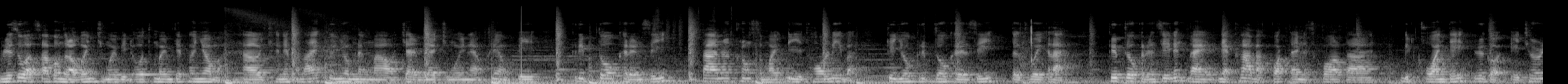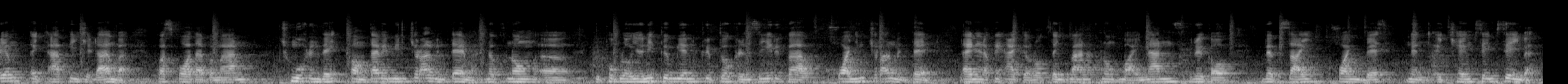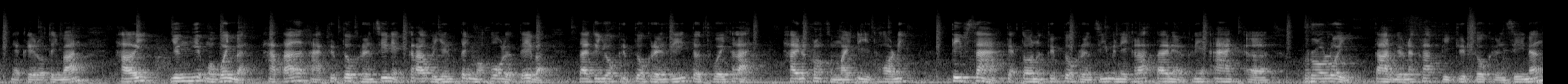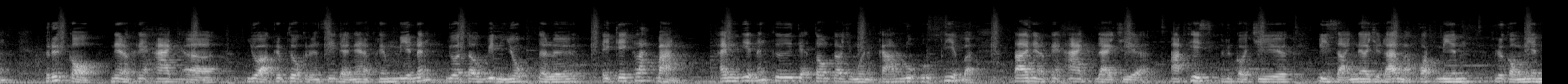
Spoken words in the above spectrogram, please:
ជំរាបសួរស្វាគមន៍ដល់វិញជាមួយវីដេអូថ្មីទៀតផងខ្ញុំហើយថ្ងៃនេះផងដែរគឺខ្ញុំនឹងមកចែករំលែកជាមួយអ្នកគ្នាអំពី cryptocurrency តើនៅក្នុងសម័យ digital នេះបាទគេយក cryptocurrency ទៅធ្វើខ្លះ cryptocurrency ហ្នឹងដែលអ្នកខ្លះបាទគាត់តែស្គាល់តែ Bitcoin ទេឬក៏ Ethereum XRP ជាដើមបាទគាត់ស្គាល់តែប្រហែលឈ្មោះហ្នឹងទេក៏ប៉ុន្តែវាមានច្រើនមែនទែនបាទនៅក្នុងពិភពលោកយើងនេះគឺមាន cryptocurrency ឬក៏ coin ហ្នឹងច្រើនមែនទែនដែលអ្នកនរអាចទៅរកទិញបាននៅក្នុង Binance ឬក៏ website Coinbase និង exchange ផ្សេងផ្សេងបាទអ្នកគេរកទិញបានហើយយើងងាកមកវិញបាទថាតើអា cryptocurrency នេះក្រៅពីយើងទិញមកហូរទៅទេបាទតែគេយក cryptocurrency ទៅធ្វើខ្លះហើយនៅក្នុងសម័យ digital នេះទីផ្សារតាក់ទងនឹង cryptocurrency មានន័យខ្លះតើអ្នកនរអាចរលុយតើរបៀបណាខ្លះពី cryptocurrency ហ្នឹងឬក៏អ្នកនរអាចយកអា cryptocurrency ដែលអ្នកនរមានហ្នឹងយកទៅវិនិយោគទៅលើអីគេខ្លះបាន ហើយមួយទៀតហ្នឹងគឺតាក់ទងទៅជាមួយនឹងការលក់រូបភាពបាទតើអ្នកទាំងអាចដែលជា artist ឬក៏ជា designer ជាដើមបាទគាត់មានឬក៏មាន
